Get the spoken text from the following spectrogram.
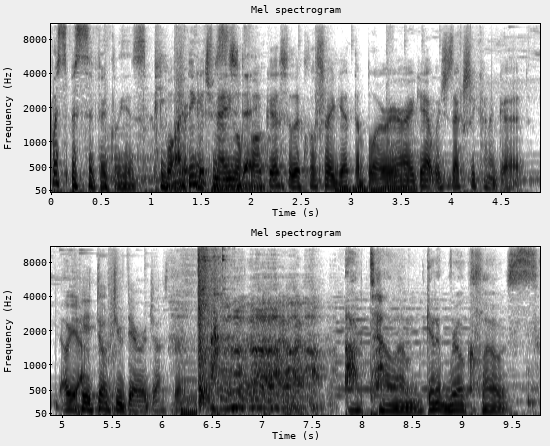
What specifically is piquing Well, I think it's manual today? focus, so the closer I get, the blurrier I get, which is actually kind of good. Oh, yeah. Pete, don't you dare adjust it. Oh, tell him. Get it real close.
